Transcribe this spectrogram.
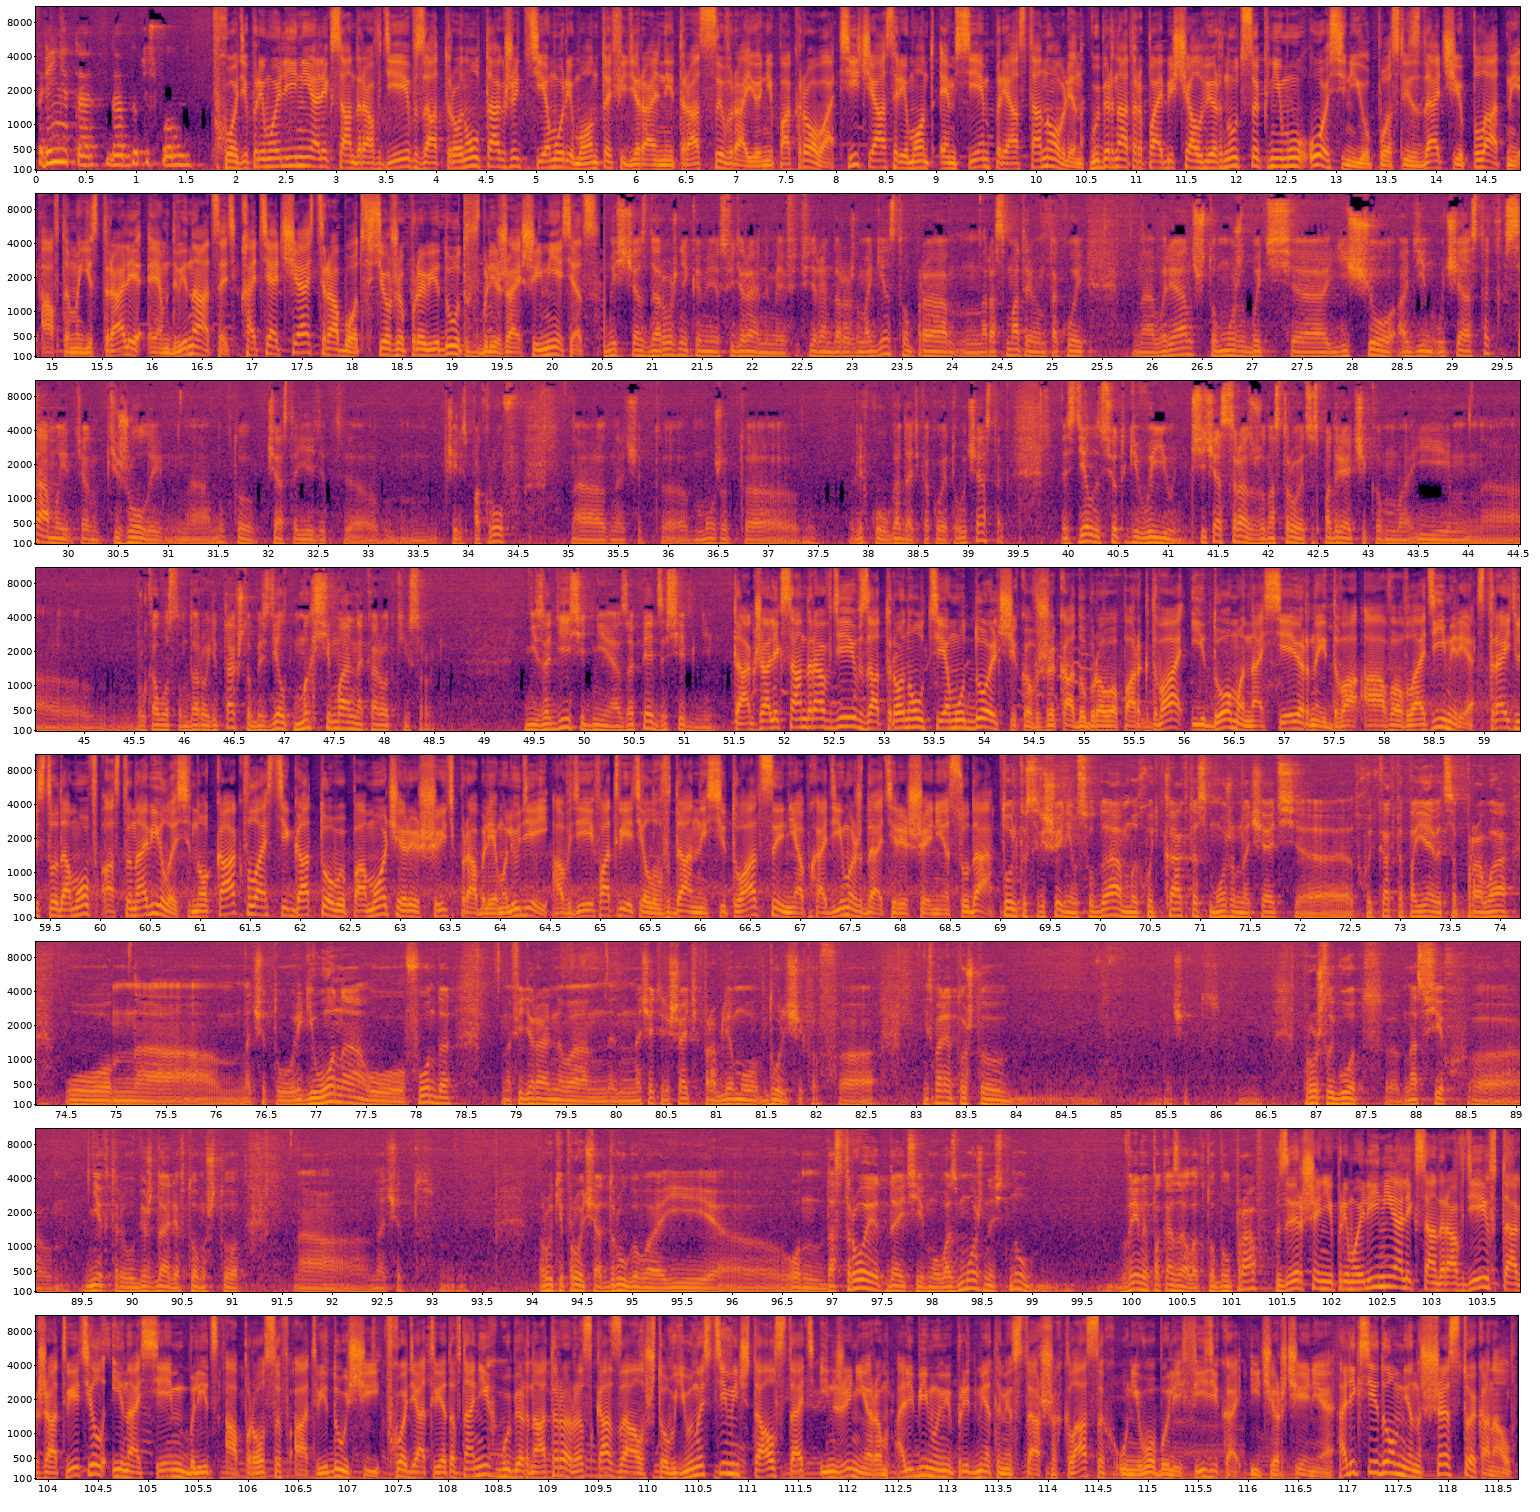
Принято, да, будет исполнено. В ходе прямой линии Александр Авдеев затронул также тему ремонта федеральной трассы в районе Покрова. Сейчас ремонт М7 приостановлен. Губернатор пообещал вернуться к нему осенью после сдачи платной автомагистрали М12. Хотя часть работ все же проведут в ближайший месяц. Мы сейчас с дорожниками, с федеральными, федеральным дорожным агентством про, рассматриваем такой э, вариант, что может быть э, еще один участок, самый самый тяжелый, э, ну, кто часто ездит э, через Покров, э, значит, может легко угадать какой-то участок, сделать все-таки в июне. Сейчас сразу же настроиться с подрядчиком и руководством дороги так, чтобы сделать максимально короткие сроки не за 10 дней, а за 5, за 7 дней. Также Александр Авдеев затронул тему дольщиков ЖК Дуброва Парк-2 и дома на Северной 2А а во Владимире. Строительство домов остановилось, но как власти готовы помочь решить проблемы людей? Авдеев ответил, в данной ситуации необходимо ждать решения суда. Только с решением суда мы хоть как-то сможем начать, э, хоть как-то появятся права у, э, значит, у региона, у фонда федерального начать решать проблему дольщиков. А, несмотря на то, что значит, прошлый год нас всех а, некоторые убеждали в том, что а, значит, руки прочь от Другова, и он достроит, дайте ему возможность. Ну, Время показало, кто был прав. В завершении прямой линии Александр Авдеев также ответил и на семь блиц-опросов от ведущей. В ходе ответов на них губернатор рассказал, что в юности мечтал стать инженером, а любимыми предметами в старших классах у него были физика и черчение. Алексей Домнин, шестой канал.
